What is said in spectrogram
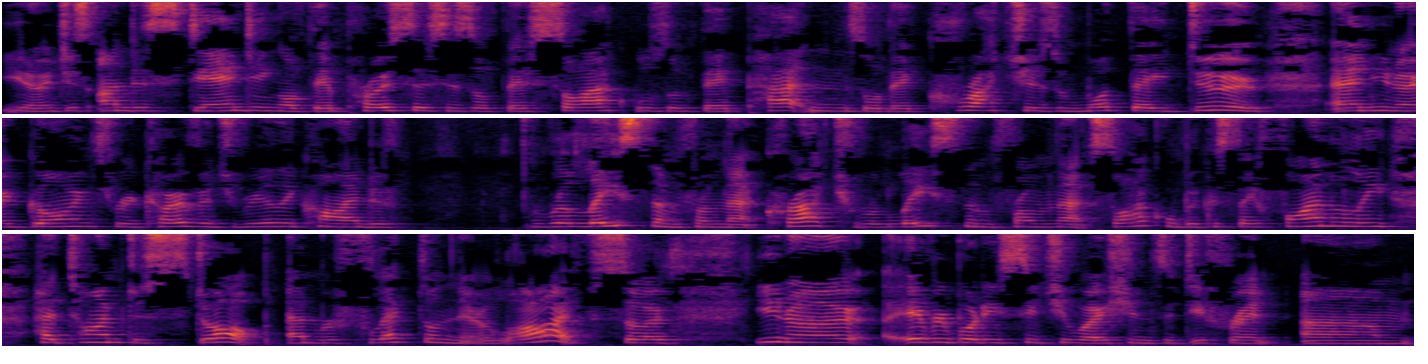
you know, just understanding of their processes, of their cycles, of their patterns or their crutches and what they do. And, you know, going through COVID's really kind of release them from that crutch, release them from that cycle because they finally had time to stop and reflect on their life. So, you know, everybody's situations are different. Um,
